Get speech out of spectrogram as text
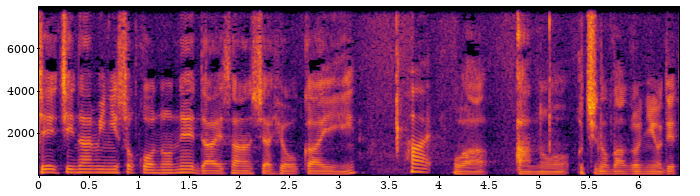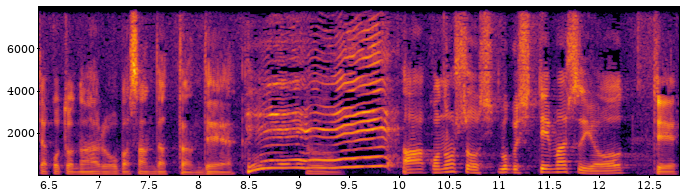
じでちなみにそこのね第三者評価委員はい。はあのうちの番組には出たことのあるおばさんだったんで。へえ「ああこの人僕知ってますよ」って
